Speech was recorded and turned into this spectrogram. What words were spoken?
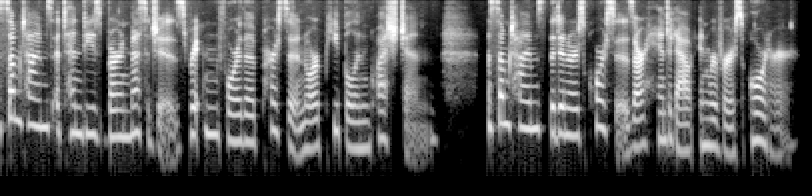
Sometimes attendees burn messages written for the person or people in question. Sometimes the dinner's courses are handed out in reverse order.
